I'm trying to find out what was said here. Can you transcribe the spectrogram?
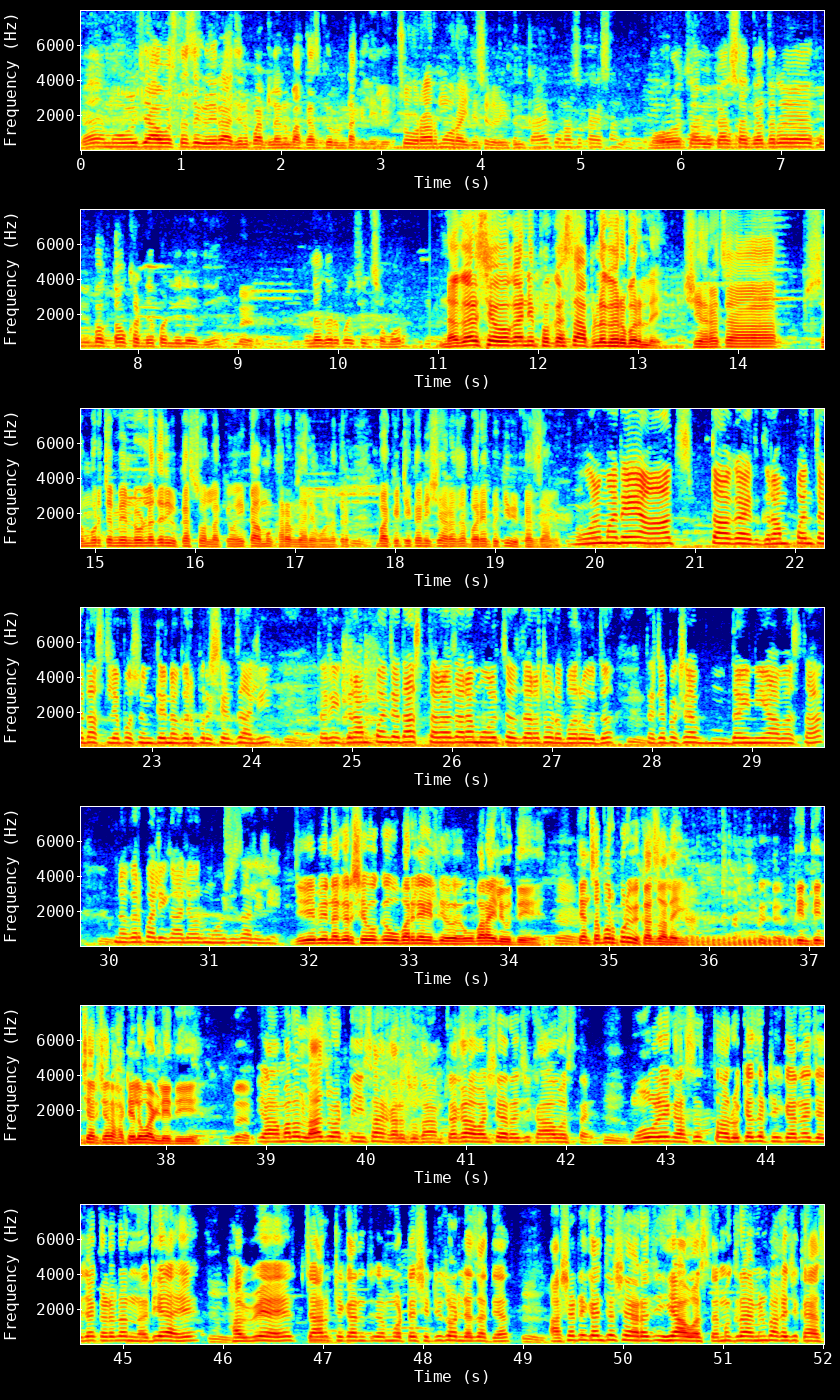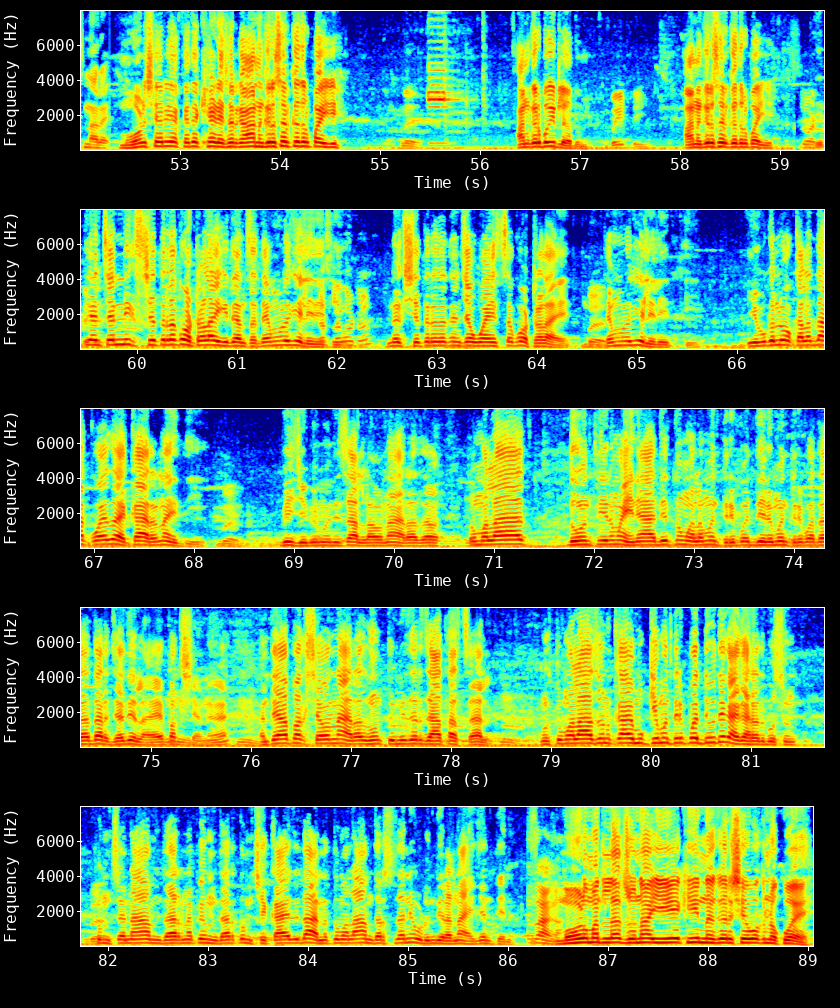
काय मोहोळची अवस्था सगळी राजन पाटलानं बाकास करून टाकलेली आहे. चोरार मोरायचे सगळे. पण काय कोणाचं काय सांगा? मोहोळचा विकास सध्या तर तुम्ही बघता खड्डे पडलेले आहेत नगर परिषद समोर. नगरसेवकांनी फक्त आपलं घर भरलंय. शहराचा समोरच्या मेन रोडला जरी विकास सोडला किंवा हे कामं खराब झाल्यामुळे तर बाकी ठिकाणी शहराचा बऱ्यापैकी विकास झाला. मोहोळमध्ये आज ताग आहेत. ग्रामपंचायत असल्यापासून ते नगर परिषद झाली. तरी ग्रामपंचायत असताना जरा मोहोळचं जरा थोडं बरं होतं. त्याच्यापेक्षा दयनीय अवस्था नगरपालिका आल्यावर मोहची झालेली आहे. जे बी नगरसेवक उभारले उभा राहिले होते त्यांचा भरपूर विकास झाला आहे. तीन तीन चार चार हॉटेल वाढले ते. हे आम्हाला लाज वाटते ही सांगायला सुद्धा. आमच्या गावात शहराची काय अवस्था आहे? मोहोळ एक असं तालुक्याचं ठिकाण आहे ज्याच्याकडेला नदी आहे हवे आहे चार ठिकाण मोठ्या सिटी जोडल्या जातात अशा ठिकाणच्या शहराची ही अवस्था आहे. मग ग्रामीण भागाची काय असणार आहे? मोहोळ शहर एखाद्या खेड्यासारखं अनगरसारखं तर पाहिजे. अनगर बघितलं का तुम्ही? अनगरसारखं तर पाहिजे. त्यांच्या नक्षत्र घोटाळा आहे की त्यांचा? त्यामुळे गेलेली ती. नक्षत्राचा त्यांच्या वाईसचा घोटाळा आहे. त्यामुळे गेलेली आहेत ती. हे बघ लोकाला दाखवायचं आहे कारण आहे ती. बीजेपी मध्ये चालला नाराज आहे. तुम्हाला दोन तीन महिन्याआधी तुम्हाला मंत्रिपद दिलं मंत्रिपदाचा दर्जा दिला आहे पक्षानं. आणि त्या पक्षावर नाराज होऊन तुम्ही जर जात असाल मग तुम्हाला अजून काय मुख्यमंत्री पद देऊ दे काय घरात बसून? तुमचं ना आमदार ना पिमदार तुमचे काय दान तुम्हाला आमदार सुद्धा निवडून दिला नाही जनतेनं. मोहोळ मधला जुना एकही नगरसेवक नको आहे.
